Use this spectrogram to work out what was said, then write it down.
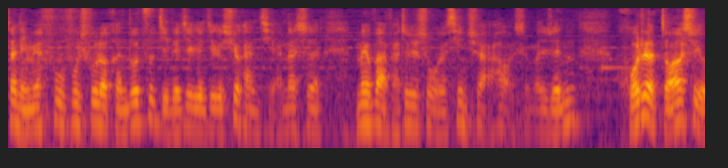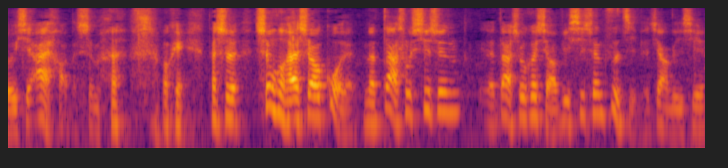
在里面付付出了很多自己的这个这个血汗钱，那是没有办法，这就是我的兴趣爱好，什么人。活着总要是有一些爱好的，是吗？OK，但是生活还是要过的。那大叔牺牲，呃，大叔和小 B 牺牲自己的这样的一些，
